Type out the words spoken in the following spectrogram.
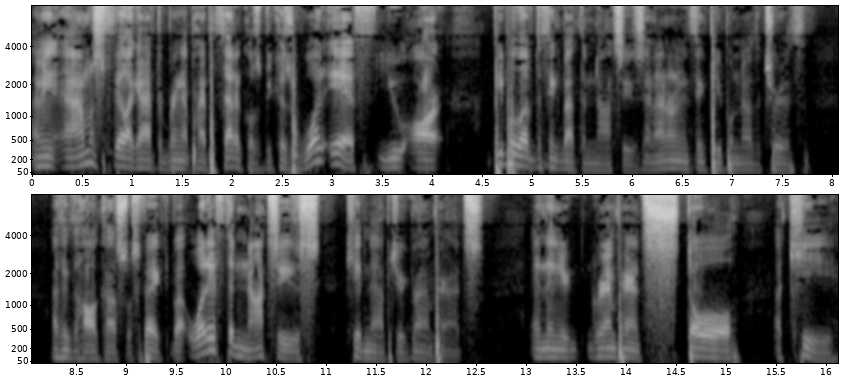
I mean, I almost feel like I have to bring up hypotheticals because what if you are. People love to think about the Nazis, and I don't even think people know the truth. I think the Holocaust was faked. But what if the Nazis kidnapped your grandparents and then your grandparents stole a key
